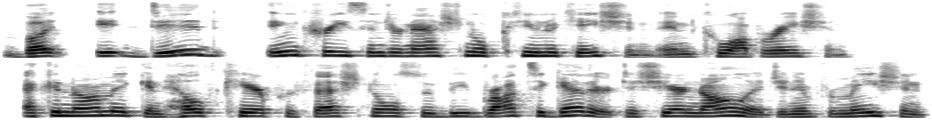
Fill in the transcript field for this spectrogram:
But it did increase international communication and cooperation. Economic and healthcare professionals would be brought together to share knowledge and information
